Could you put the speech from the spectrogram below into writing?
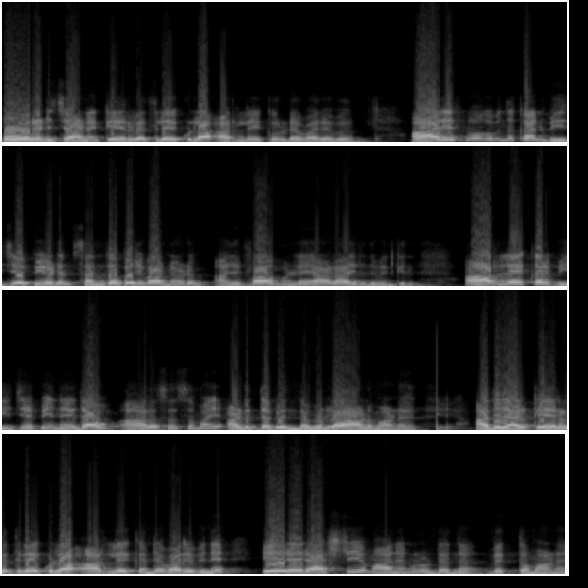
പോരടിച്ചാണ് കേരളത്തിലേക്കുള്ള അർലേക്കറുടെ വരവ്. ആരിഫ് മുഹമ്മദ് ഖാൻ ബി ജെ പിയോടും സംഘപരിവാറിനോടും അനുഭാവമുള്ളയാളായിരുന്നുവെങ്കിൽ ആർലേക്കർ ബി ജെ പി നേതാവും ആർ എസ് എസുമായി അടുത്ത ബന്ധമുള്ള ആളുമാണ്. അതിനാൽ കേരളത്തിലേക്കുള്ള ആർലേക്കറിന്റെ വരവിന് ഏറെ രാഷ്ട്രീയ മാനങ്ങളുണ്ടെന്ന് വ്യക്തമാണ്.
